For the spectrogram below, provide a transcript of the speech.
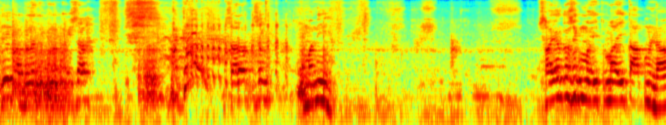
Hindi, babalatin ko lang isa. Tagal? Sarap kasi mani. Sayang kasi kung mait maitapon lang.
